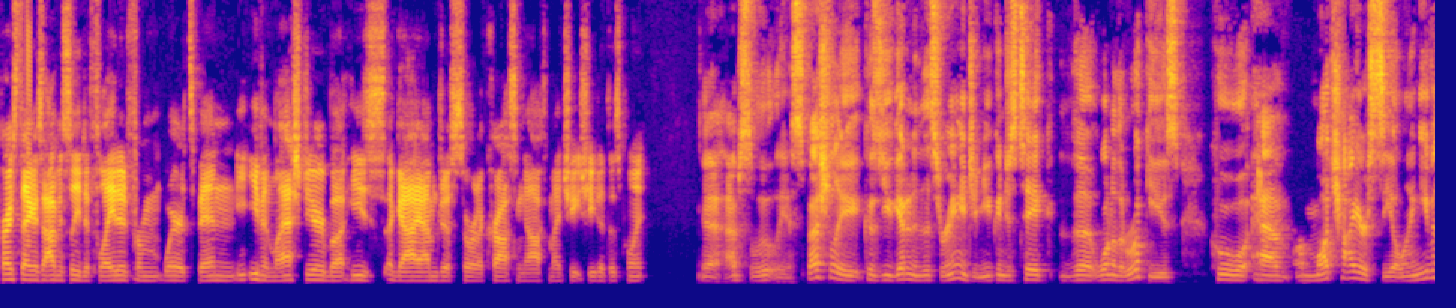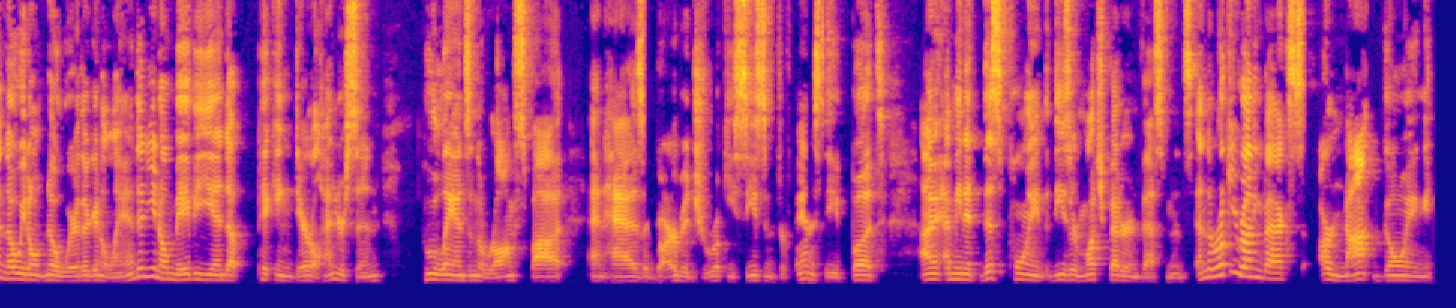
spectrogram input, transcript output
price tag is obviously deflated from where it's been even last year, but he's a guy I'm just sort of crossing off my cheat sheet at this point. Yeah, absolutely. Especially because you get into this range and you can just take the one of the rookies who have a much higher ceiling, even though we don't know where they're going to land. And, you know, maybe you end up picking Darrell Henderson, who lands in the wrong spot and has a garbage rookie season for fantasy. But I, I, mean, at this point, these are much better investments. And the rookie running backs are not going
